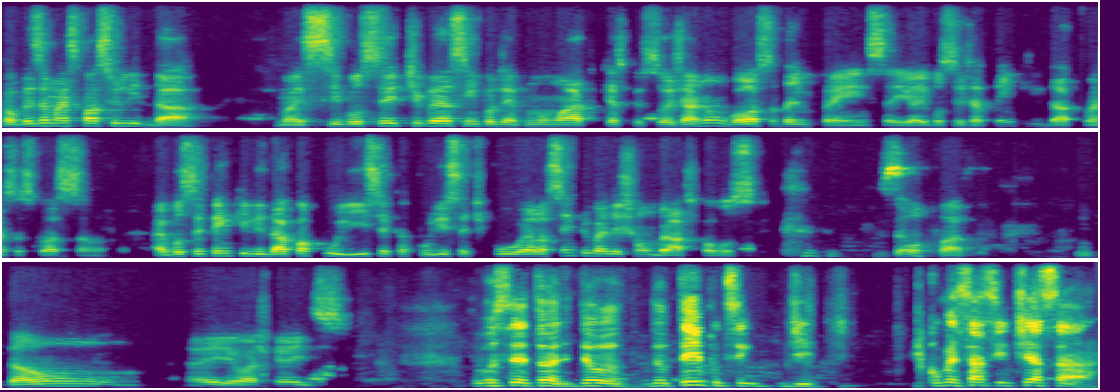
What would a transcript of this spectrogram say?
talvez é mais fácil lidar. Mas se você tiver, assim, por exemplo, num ato que as pessoas já não gostam da imprensa, e aí você já tem que lidar com essa situação, aí você tem que lidar com a polícia, que a polícia, tipo, ela sempre vai deixar um braço para você. isso é um fato. Então, é, eu acho que é isso. E você, Tony, deu, deu tempo de, de, de começar a sentir essa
